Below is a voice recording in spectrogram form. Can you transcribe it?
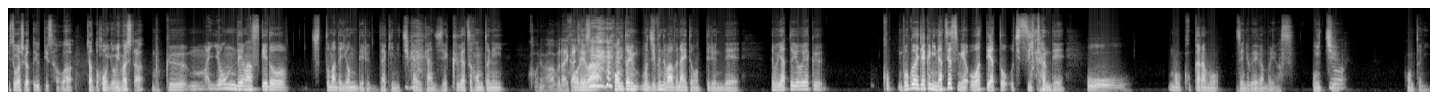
忙しかったユッティさんはちゃんと本読みました？僕、まあ、読んでますけど、ちょっとまだ読んでるだけに近い感じで、9月本当に、これは危ない感これじです。ねは本当にもう自分でも危ないと思ってるんで、でもやっとようやく、こ僕は逆に夏休みが終わってやっと落ち着いたんで、もうこっからも全力で頑張ります。日う中本当に。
